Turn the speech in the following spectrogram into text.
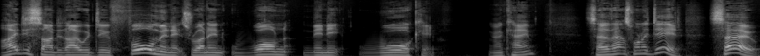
I decided I would do four minutes running, one minute walking. Okay, so that's what I did. So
